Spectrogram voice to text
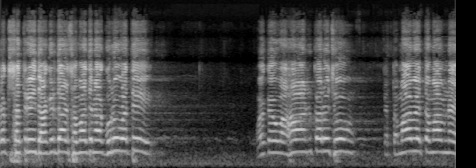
એક ક્ષત્રિય જાગીરદાર સમાજના ગુરુ વતી હું એક એવું આહવાન કરું છું કે તમામે તમામને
